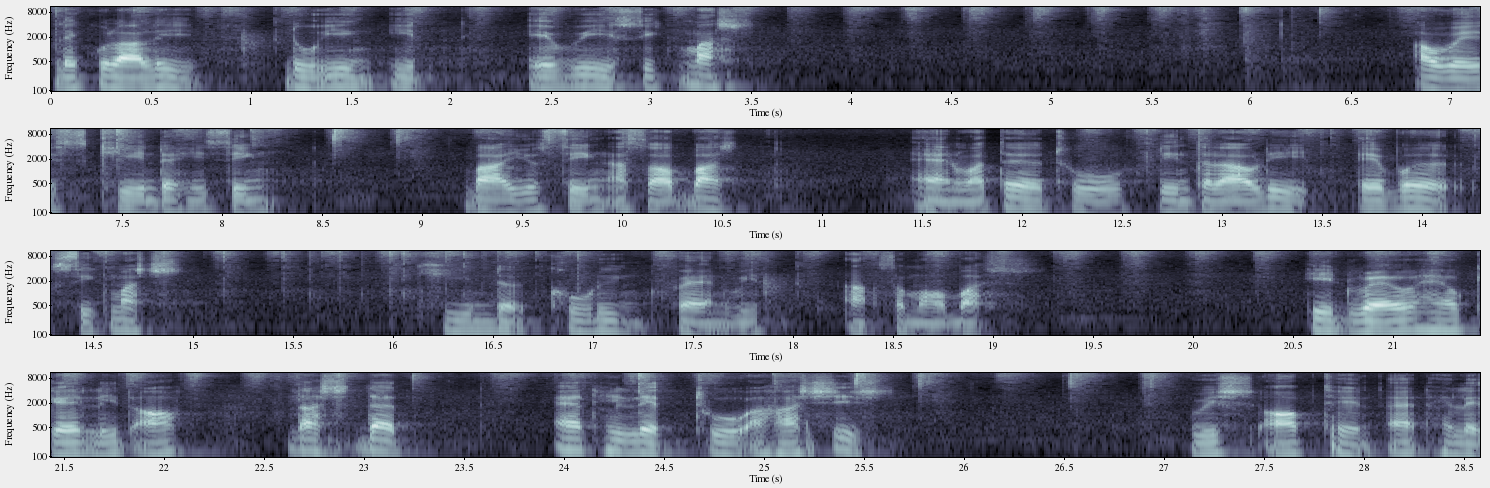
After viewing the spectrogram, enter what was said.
regularly doing it every six months. Always clean the heatsink by using a soft brush and water to thoroughly every six months. Clean the cooling fan with a small brush. It will help get rid of dust that adheres to a hashish, which often adheres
